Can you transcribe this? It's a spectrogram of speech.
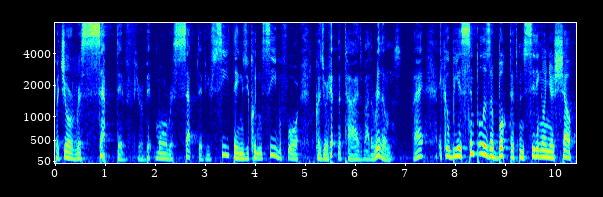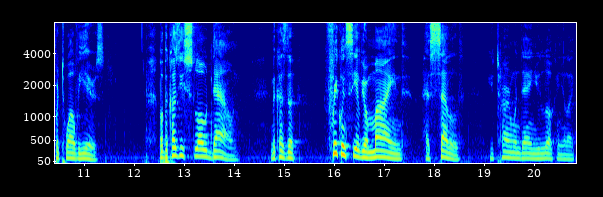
But you're receptive. You're a bit more receptive. You see things you couldn't see before because you're hypnotized by the rhythms, right? It could be as simple as a book that's been sitting on your shelf for 12 years. But because you slowed down, because the frequency of your mind has settled, you turn one day and you look and you're like,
